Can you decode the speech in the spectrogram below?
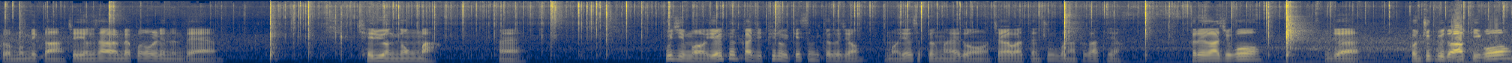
그 뭡니까? 제 영상을 몇 번 올렸는데, 체류형 농막. 예. 굳이 뭐 10평까지 필요 있겠습니까? 그죠? 뭐 6평만 해도 제가 봤을 땐 충분할 것 같아요. 그래가지고, 이제 건축비도 아끼고,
